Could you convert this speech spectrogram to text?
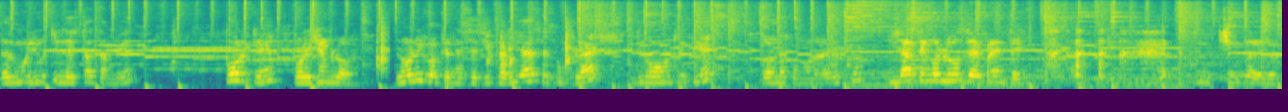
es muy útil esta también. Porque, por ejemplo, lo único que necesitarías es un flash, digo un tripié, donde acomodar esto. Y ya tengo luz de frente. un chingo de luz.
